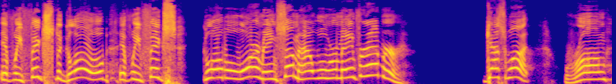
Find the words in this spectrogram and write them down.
if we fix the globe, if we fix global warming, somehow we'll remain forever. Guess what? Wrong.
